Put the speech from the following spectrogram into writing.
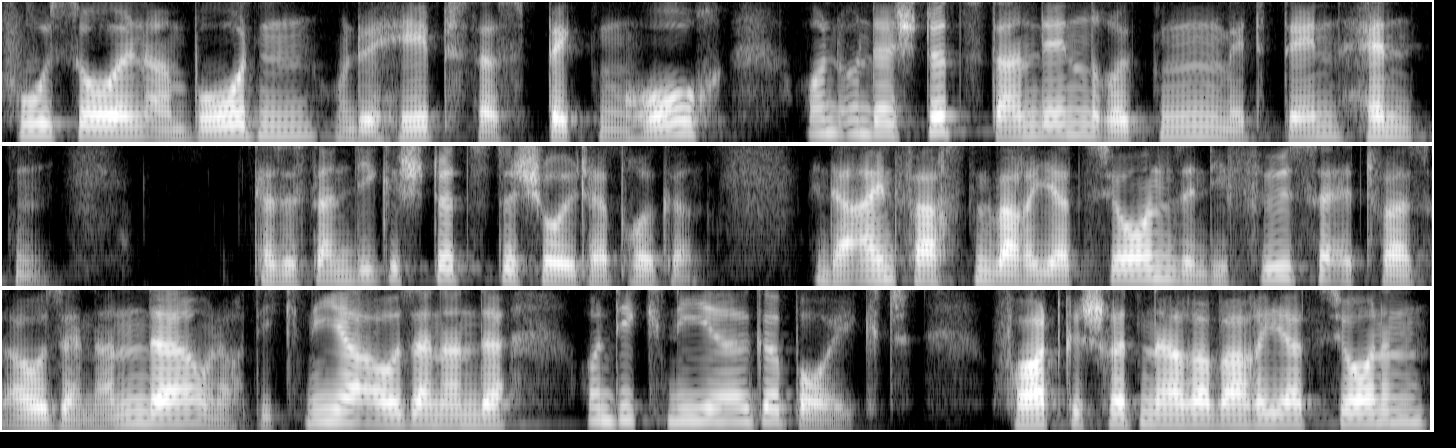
Fußsohlen am Boden und du hebst das Becken hoch und unterstützt dann den Rücken mit den Händen. Das ist dann die gestützte Schulterbrücke. In der einfachsten Variation sind die Füße etwas auseinander und auch die Knie auseinander und die Knie gebeugt. Fortgeschrittenere Variationen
